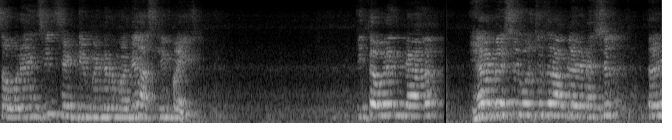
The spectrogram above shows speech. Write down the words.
चौऱ्याऐंशी सेंटीमीटरमध्ये असली पाहिजे. इथंपर्यंत काय आलं? ह्या बेसिक गोष्टी जर आपल्याकडे असेल तर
